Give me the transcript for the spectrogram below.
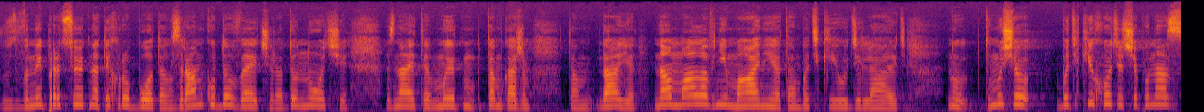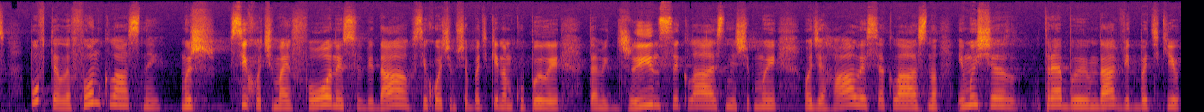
вони працюють на тих роботах зранку до вечора, до ночі. Знаєте, ми там кажемо, там, да, є, нам мало внімання там батьки уділяють. Ну, тому що батьки хочуть, щоб у нас був телефон класний. Ми ж всі хочемо айфони собі, да? всі хочемо, щоб батьки нам купили там і джинси класні, щоб ми одягалися класно. І ми ще требуємо да, від батьків,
